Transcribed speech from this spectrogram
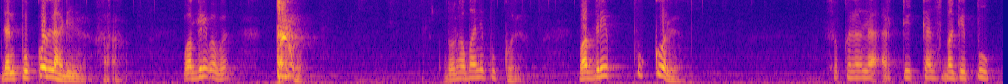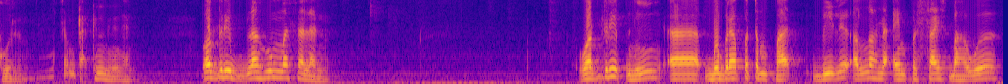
dan pukullah dia. Wadrib apa? Doraba ni pukul. Wadrib pukul. So kalau nak artikan sebagai pukul, macam tak kena kan? Wadrib lahum masalan. Wadrib ni uh, beberapa tempat bila Allah nak emphasize bahawa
